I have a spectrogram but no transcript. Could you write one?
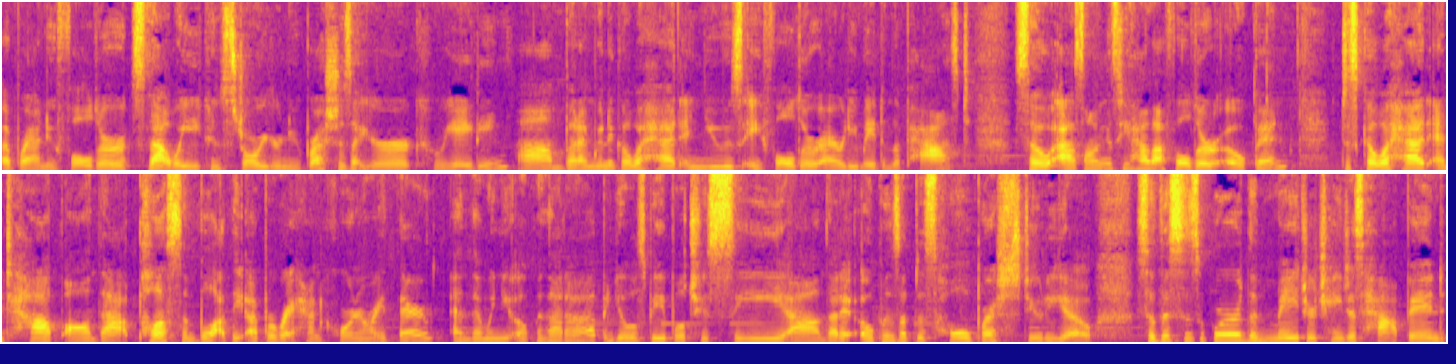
a brand new folder. So that way you can store your new brushes that you're creating. Um, but I'm gonna go ahead and use a folder I already made in the past. So as long as you have that folder open, just go ahead and tap on that plus symbol at the upper right hand corner right there. And then when you open that up, you'll be able to see um, that it opens up this whole brush studio. So this is where the major changes happened.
